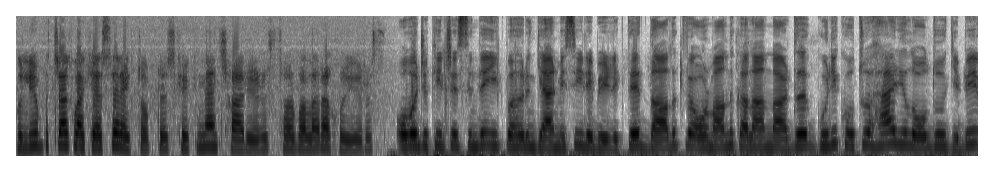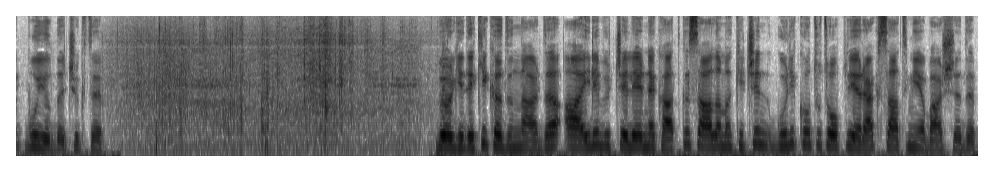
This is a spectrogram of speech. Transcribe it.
Gülü bıçakla keserek topluyoruz, kökünden çıkarıyoruz, torbalara koyuyoruz. Ovacık ilçesinde ilkbaharın gelmesiyle birlikte dağlık ve ormanlık alanlarda gulik otu her yıl olduğu gibi bu yılda çıktı. Bölgedeki kadınlar da aile bütçelerine katkı sağlamak için gulik otu toplayarak satmaya başladı.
